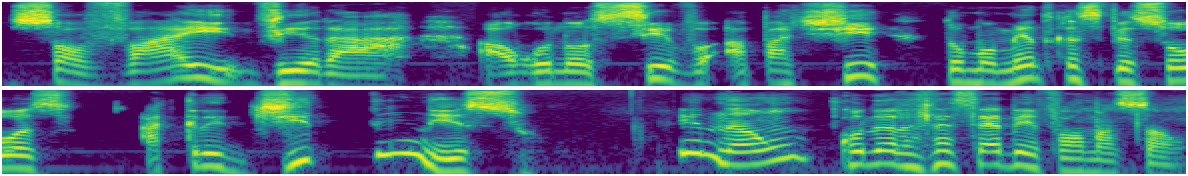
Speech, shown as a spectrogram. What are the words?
só vai virar algo nocivo a partir do momento que as pessoas acreditem nisso. E não quando elas recebem a informação.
